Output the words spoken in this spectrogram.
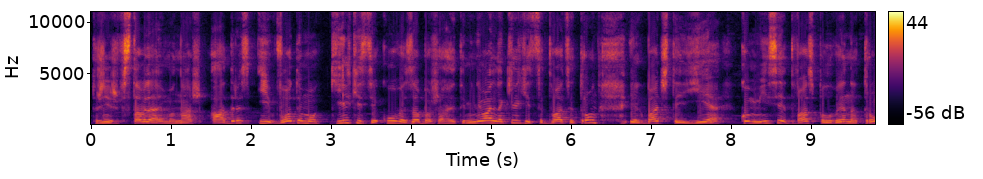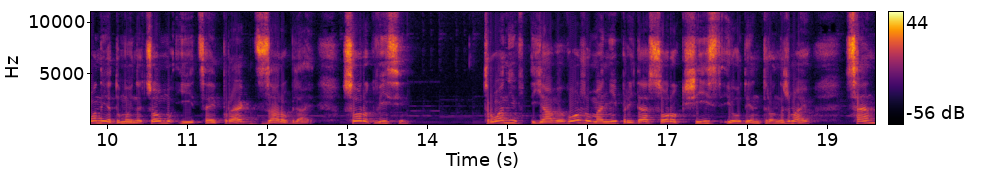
точніше, вставляємо наш адрес і вводимо кількість, яку ви забажаєте. Мінімальна кількість це 20 трон. Як бачите, є комісія 2,5 трони. Я думаю, на цьому і цей проект заробляє. 48 тронів я вивожу, мені прийде 46,1 трон. Нажимаю Send.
